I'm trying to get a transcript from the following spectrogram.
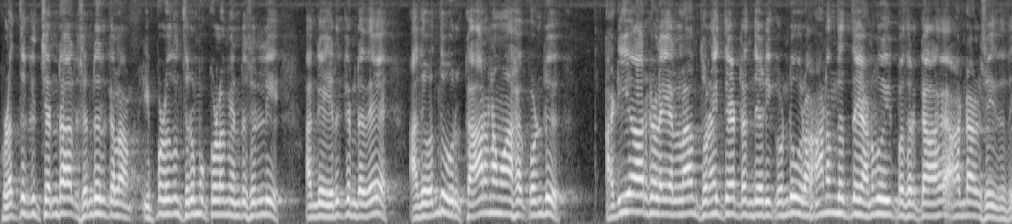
குளத்துக்கு சென்றால் சென்றிருக்கலாம். இப்பொழுதும் திருமுக்குளம் என்று சொல்லி அங்கே இருக்கின்றதே அது வந்து ஒரு காரணமாக கொண்டு அடியார்களையெல்லாம் துணை தேட்டம் தேடிக்கொண்டு ஒரு ஆனந்தத்தை அனுபவிப்பதற்காக ஆண்டாள் செய்தது.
